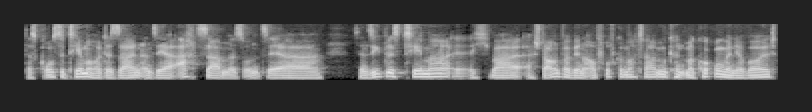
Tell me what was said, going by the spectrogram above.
das große Thema heute sein, ein sehr achtsames und sehr sensibles Thema. Ich war erstaunt, weil wir einen Aufruf gemacht haben. Könnt mal gucken, wenn ihr wollt.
